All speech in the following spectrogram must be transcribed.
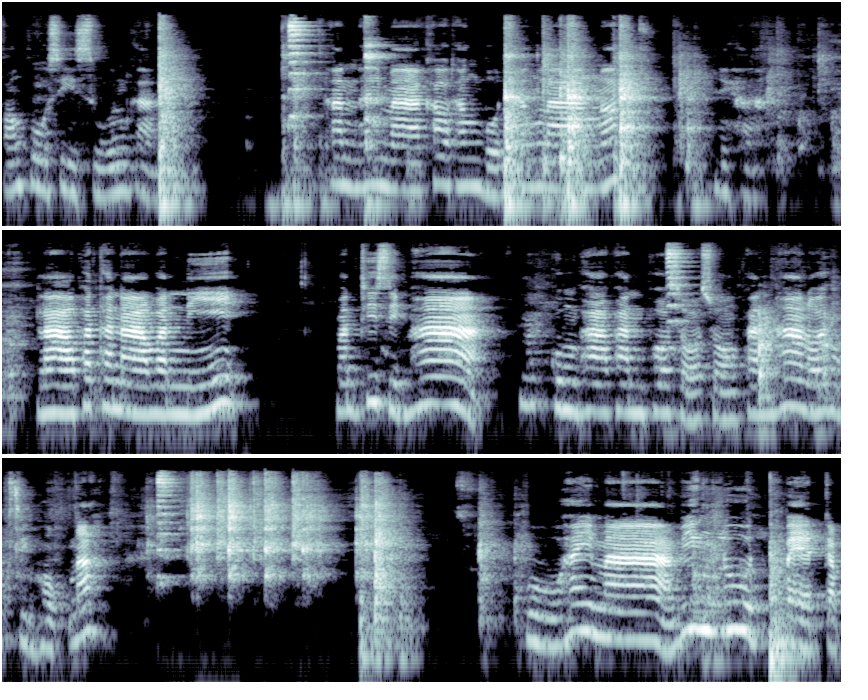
ของปู่40ค่ะ ท่านให้มาเข้าทั้งบนทั้งล่างเนาะนี่ค่ะ ลาวพัฒนาวันนี้ วันที่15กุมภาพันธ์พศ2566เนาะปู่ให้มาวิ่งลูด8กับ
